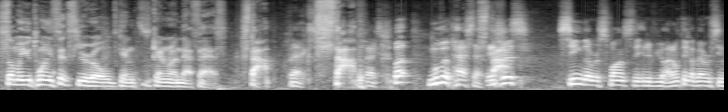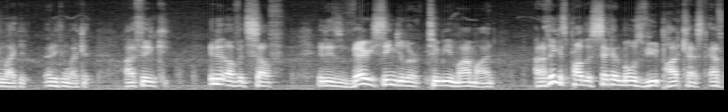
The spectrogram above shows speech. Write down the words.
Some of you 26 year olds can can run that fast. Stop. Facts. Stop. Facts. But moving past that, Stop. it's just seeing the response to the interview. I don't think I've ever seen like it, anything like it. I think, in and of itself, it is very singular to me in my mind. And I think it's probably the second most viewed podcast ever.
